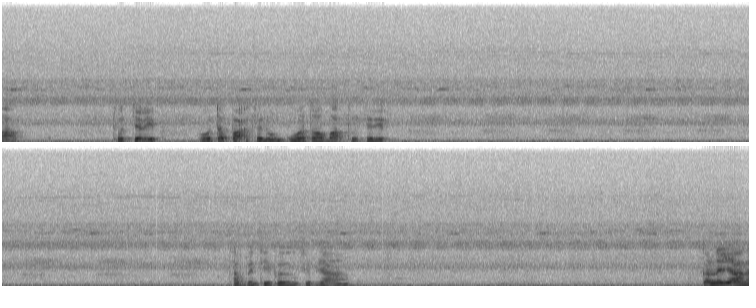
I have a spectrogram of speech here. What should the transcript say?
บาปทุจริต โอตปะสะดุ้งกลัวต่อบาปทุจริต ถ้าเป็นที่เพิงสิบอย่าง กัลยาณ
